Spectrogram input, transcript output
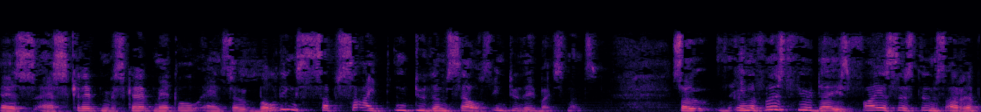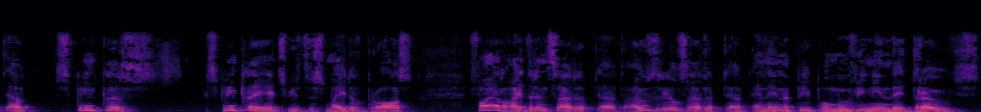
as, as scrap, scrap metal. And so buildings subside into themselves, into their basements. So in the first few days, fire systems are ripped out, sprinklers, sprinkler heads, which is made of brass, Fire hydrants are ripped out, hose reels are ripped out, and then the people moving in their droves.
